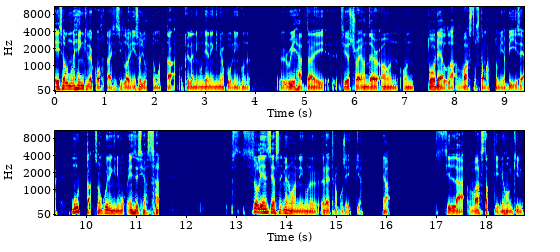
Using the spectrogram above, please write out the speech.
ei se ollut mulle henkilökohtaisesti silloin iso juttu, mutta kyllä niin kuin tietenkin joku niin kuin Rehab tai Tears Try on Their Own on todella vastustamattomia biisejä, mutta se on kuitenkin niin kuin ensisijassa se oli ensisijassa nimenomaan niin kuin retromusiikkia sillä vastattiin johonkin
